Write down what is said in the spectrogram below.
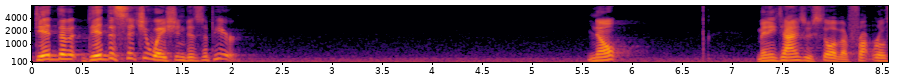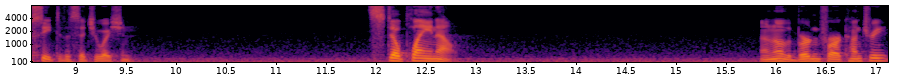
Did the, did the situation disappear? No. Many times we still have a front row seat to the situation. It's still playing out. I don't know, the burden for our country,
